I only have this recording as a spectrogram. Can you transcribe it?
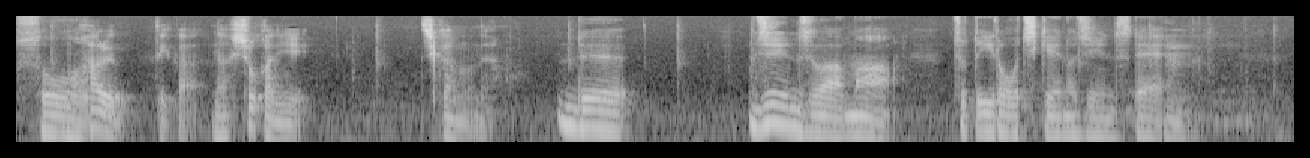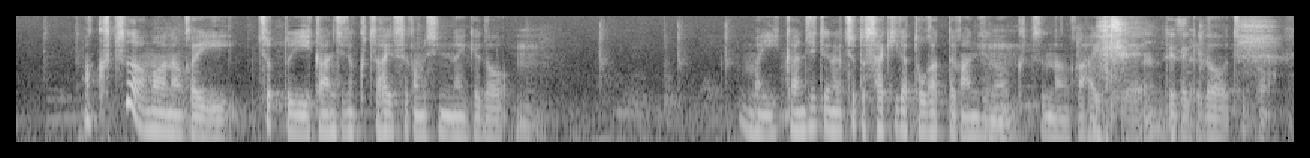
そう。春っていうかな初夏に近いもんね。でジーンズはまあちょっと色落ち系のジーンズで、うん。まあ、靴はまあなんかいいちょっといい感じの靴履いてたかもしれないけど、うん。まあいい感じっていうのはちょっと先が尖った感じの靴なんか履いて 出たけど、ちょっと。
